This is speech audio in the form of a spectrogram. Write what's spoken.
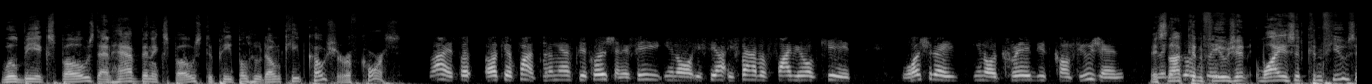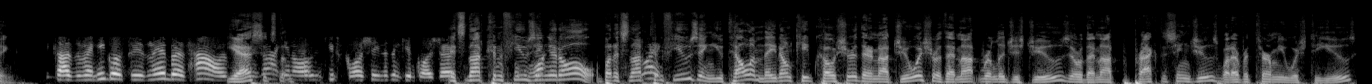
will be exposed and have been exposed to people who don't keep kosher, of course. Right. So okay, fine. So let me ask you a question. If he, you know, if he, if I have a five-year-old kid, why should I, you know, create this confusion? It's not to his- confusion. Why is it confusing? because when he goes to his neighbor's house, Yes, not, the- you know, he keeps kosher. He doesn't keep kosher. It's not confusing What- at all. But it's not Right. confusing. You tell them they don't keep kosher, they're not Jewish, or they're not religious Jews, or they're not practicing Jews, whatever term you wish to use.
